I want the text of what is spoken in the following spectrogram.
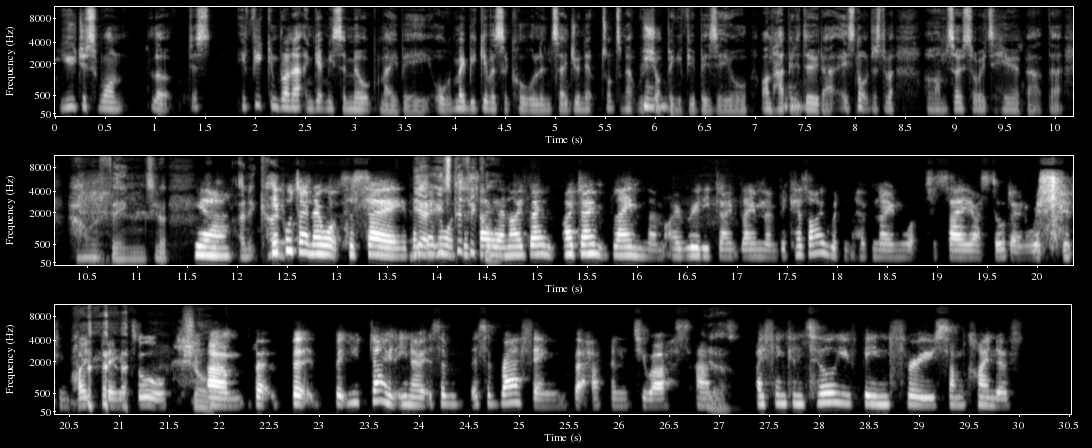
you just want, look, just if you can run out and get me some milk, maybe, or maybe give us a call and say, Do you want some help with mm. shopping if you're busy? Or I'm happy mm. to do that. It's not just about, Oh, I'm so sorry to hear about that. How are things? You know, yeah. And it can, people don't know what to say. They yeah, don't know what difficult. to say, and I don't, I don't blame them. I really don't blame them because I wouldn't have known what to say. I still don't always say the right thing at all. Sure. Um, but but but you don't. You know, it's a it's a rare thing that happened to us, and. Yeah I think until you've been through some kind of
